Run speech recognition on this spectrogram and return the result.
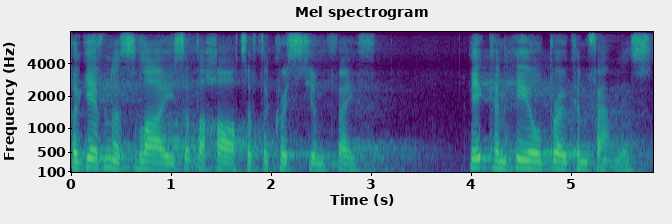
Forgiveness lies at the heart of the Christian faith. It can heal broken families,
